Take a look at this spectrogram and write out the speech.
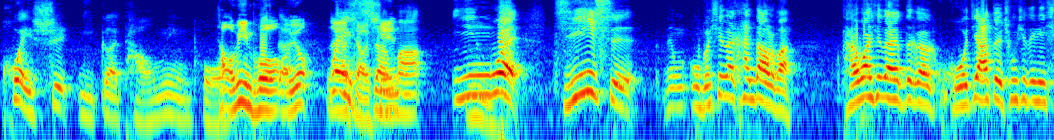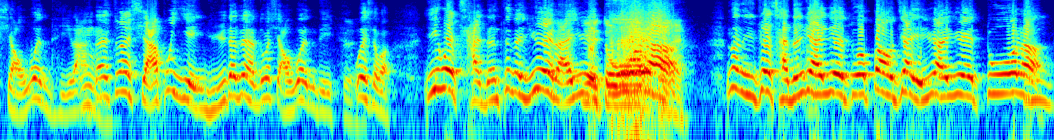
会是一个逃命坡。逃命波，对哎呦，为什么？因为即使我们现在看到了吧。台湾现在这个国家队出现了一些小问题啦，嗯、但是虽然瑕不掩瑜的这很多小问题，是为什么？因为产能真的越来越多了。多那你这产能越来越多，报价也越来越多了。嗯、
